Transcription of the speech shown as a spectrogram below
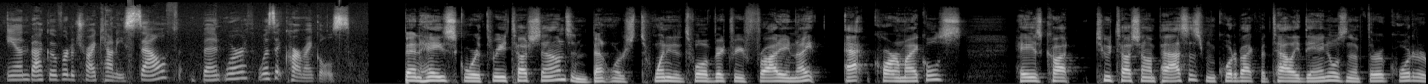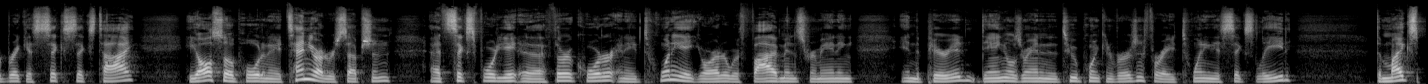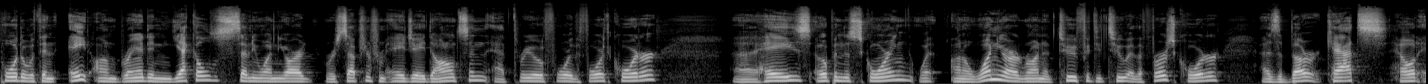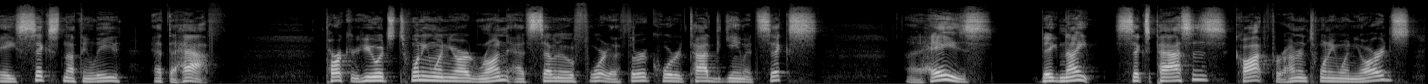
And back over to Tri County South, Bentworth was at Carmichael's. Ben Hayes scored three touchdowns in Bentworth's 20 to 12 victory Friday night at Carmichael's. Hayes caught two touchdown passes from quarterback Vitaly Daniels in the third quarter to break a 6 6 tie. He also pulled in a 10 yard reception at 6.48 of the third quarter and a 28 yarder with five minutes remaining in the period. Daniels ran in a two point conversion for a 20 6 lead. The Mikes pulled to within eight on Brandon Yeckel's 71 yard reception from A.J. Donaldson at 3.04 of the fourth quarter. Uh, Hayes opened the scoring on a one yard run at 2.52 of the first quarter as the Bearcats held a 6 0 lead at the half. Parker Hewitt's 21 yard run at 7.04 of the third quarter tied the game at 6. Uh, Hayes, big night, six passes caught for 121 yards.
